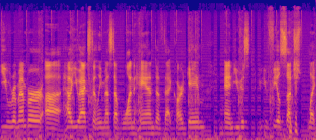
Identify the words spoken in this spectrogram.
you remember uh, how you accidentally messed up one hand of that card game, and you just you feel such like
